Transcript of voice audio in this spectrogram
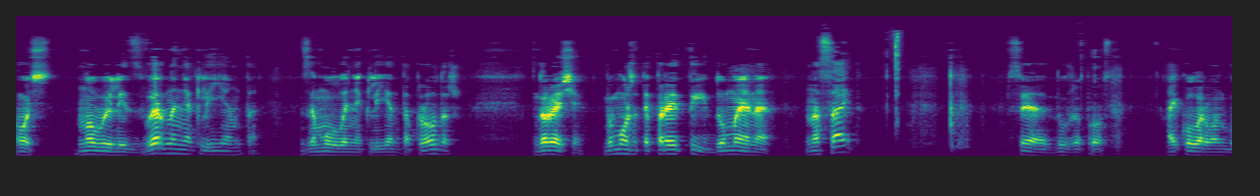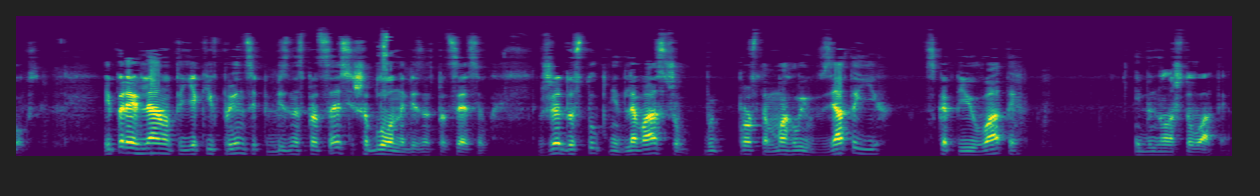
Ось новий лід звернення клієнта, замовлення клієнта продаж. До речі, ви можете перейти до мене на сайт. Все дуже просто. iColor OneBox. І переглянути, які, в принципі, бізнес-процеси, шаблони бізнес-процесів вже доступні для вас, щоб ви просто могли взяти їх, скопіювати і налаштувати.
